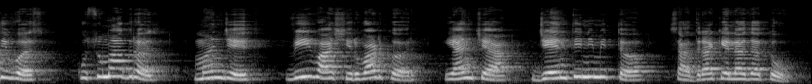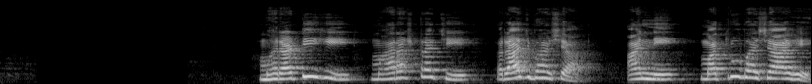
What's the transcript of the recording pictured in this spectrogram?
दिवस कुसुमाग्रज म्हणजेच वि. वा. शिरवाडकर यांच्या जयंतीनिमित्त साजरा केला जातो. मराठी ही महाराष्ट्राची राजभाषा आणि मातृभाषा आहे.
